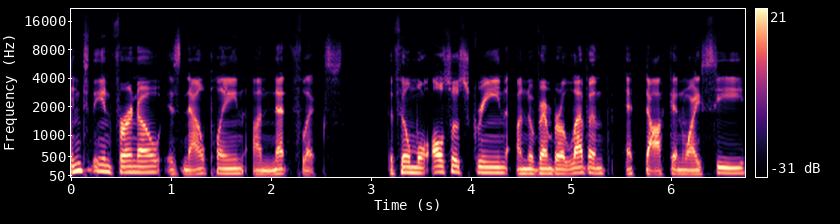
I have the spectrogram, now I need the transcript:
into the Inferno is now playing on Netflix. The film will also screen on November 11th at Doc NYC,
